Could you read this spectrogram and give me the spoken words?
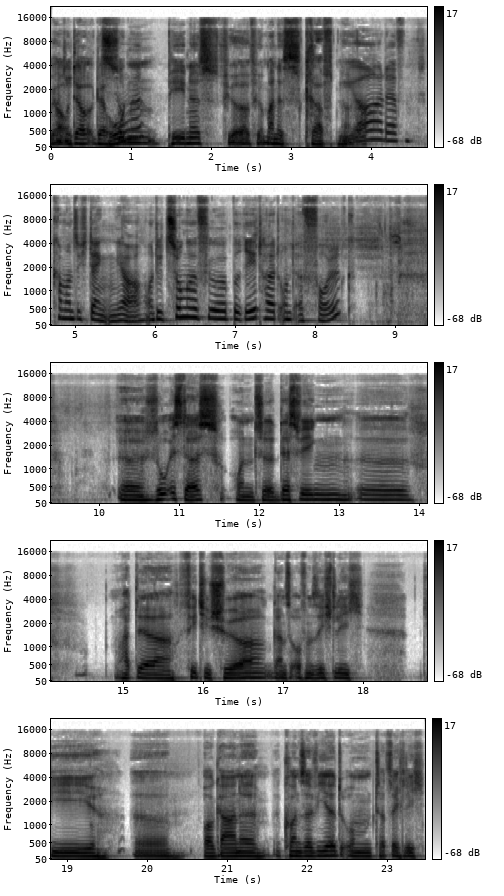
ja, und, und der, der Hodenpenis für, für Manneskraft. Ne? Ja, da kann man sich denken, ja. Und die Zunge für Beredtheit und Erfolg? Äh, so ist das. Und äh, deswegen äh, hat der Fetischeur ganz offensichtlich die äh, Organe konserviert, um tatsächlich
